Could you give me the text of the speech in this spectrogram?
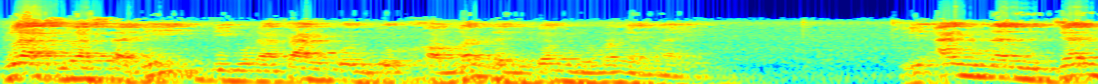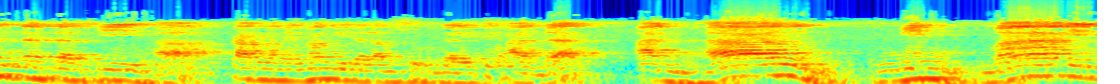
gelas-gelas tadi digunakan untuk khamr dan juga minuman yang lain. Li'annal jannata fiha karena memang di dalam surga itu ada anharun min ma'in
